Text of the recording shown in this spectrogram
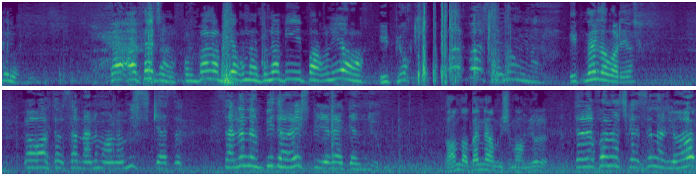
Dur oğlum. Ya Atacan kurban yapacağım buna bir ip bağlıyor. İp yok ki. Var var söyle onlara. İp nerede var ya? Ya Atacan sen benim anamı sikesin. Seninle bir daha hiçbir yere gelmiyor. Tamam da ben ne yapmışım amcaoğlu? Telefon aç gelsinler ya.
